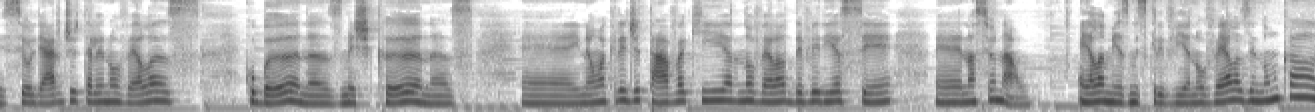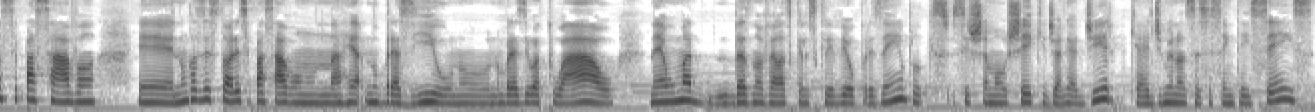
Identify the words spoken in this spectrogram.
esse olhar de telenovelas cubanas, mexicanas, é, e não acreditava que a novela deveria ser é, nacional. Ela mesma escrevia novelas e nunca se passavam, é, nunca as histórias se passavam na, no Brasil, no, no, Brasil atual. Né? Uma das novelas que ela escreveu, por exemplo, que se chama O Sheik de Agadir, que é de 1966,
